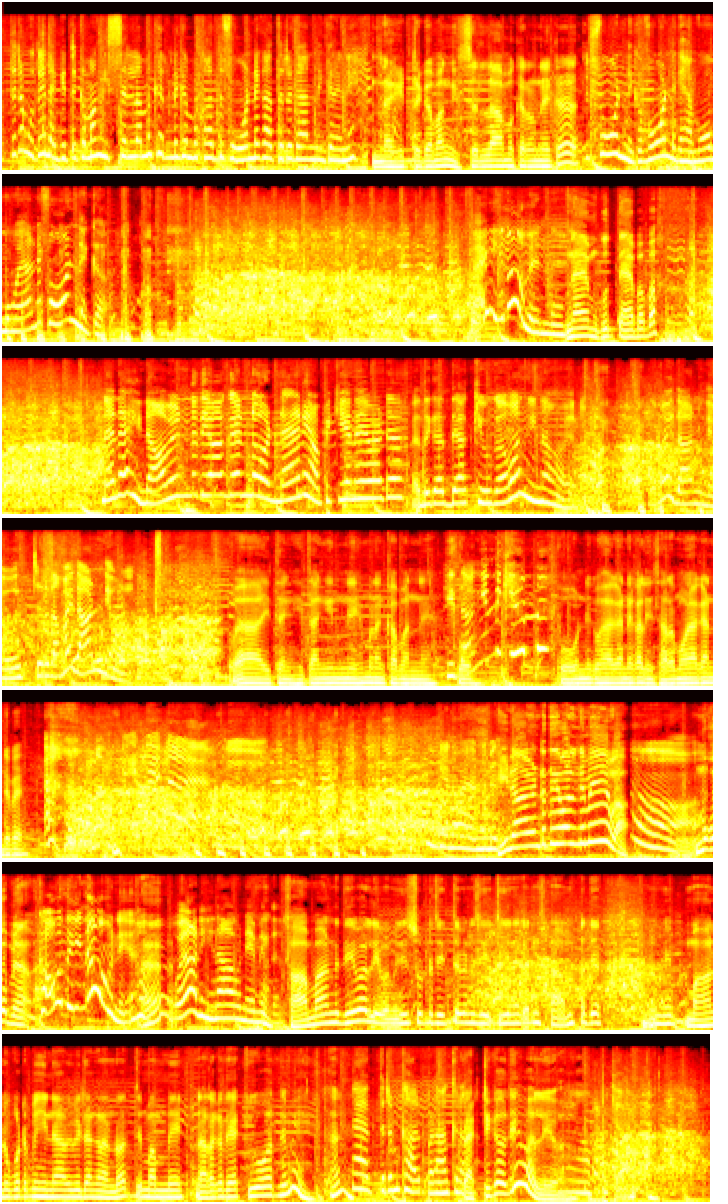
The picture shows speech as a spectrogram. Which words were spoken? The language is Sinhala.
ඇතට මුදේ නැගිට ගමන් ඉස්සල්ලම කරන එක මොකක්ද ෆෝන් එක අතට ගන්න කරනේ නැගිට්ට ගමන් ඉස්සල්ලාම කරන එක? ෆෝන් එක ෆෝන් එක. හැමෝම හොයන්න ෆෝන් එක. ඇයි හිනා වෙන්න නෑ මුකුත් නෑ බබා. නැන හිනාවෙන්න තියාගන්න ඕන්නෑනේ අපි කියනවට වැදගත් දෙයක් කිව් ගමන් හිනාවෙන තමයි දන්න. ඔච්චර තමයි දන්නවා හිතන් හිතන් ඉන්න එහෙමනම් කමන්නේ. හිතන් ඉන්න කියන්න? ෆෝන් එක හොයාගන්න කලින් සරමෝයා ගන්න බෑ හිනාවෙන්ට දේවල් නෙමේවා මොකොම කවුද හිනාවනේ? ඔයා හිනාවනේ මෙත සාමාන්‍ය දේවල් ඒව මිනිස්සුන්ට සිද්ධ වෙන සිතියන කරන සාමාන්‍ය මේ මහලුකොට මේ hina විවිධ කරන්නවත් මම මේ නරක දෙයක් කිව්වවත් නෙමෙයි ඇත්තටම කල්පනා කරා. ප්‍රැක්ටිකල් දේවල් ඒවා. අපිට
